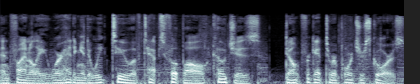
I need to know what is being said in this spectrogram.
And finally, we're heading into week two of TAPS football. Coaches, don't forget to report your scores.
